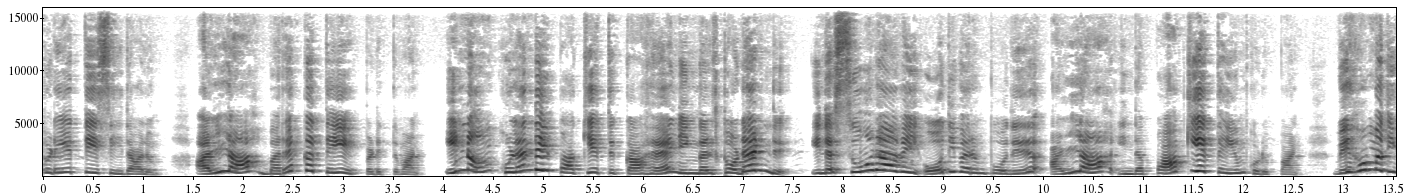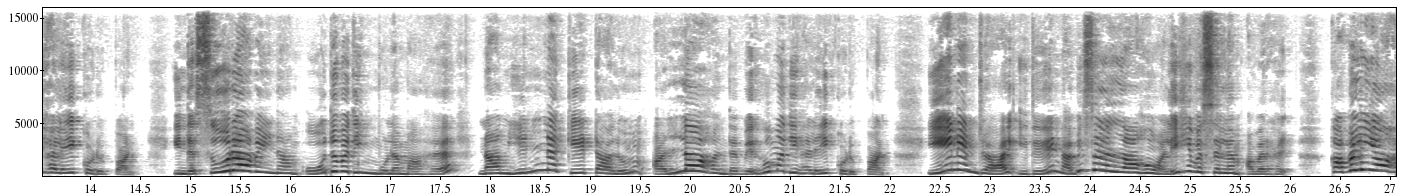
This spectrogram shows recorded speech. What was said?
விடயத்தை செய்தாலும் அல்லாஹ் பரக்கத்தை ஏற்படுத்துவான். இன்னும் குழந்தை பாக்கியத்துக்காக நீங்கள் தொடர்ந்து இந்த சூறாவை ஓதி வரும்போது அல்லாஹ் இந்த பாக்கியத்தையும் கொடுப்பான் வெகுமதிகளை கொடுப்பான். இந்த சூறாவை நாம் ஓதுவதின் மூலமாக நாம் என்ன கேட்டாலும் அல்லாஹ் அந்த வெகுமதிகளை கொடுப்பான். ஏனென்றால் இது நபிசல்லாஹூ அலிஹி வசல்லம் அவர்கள் கவலையாக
